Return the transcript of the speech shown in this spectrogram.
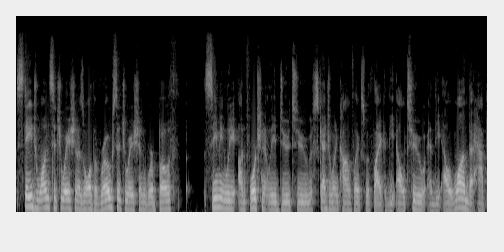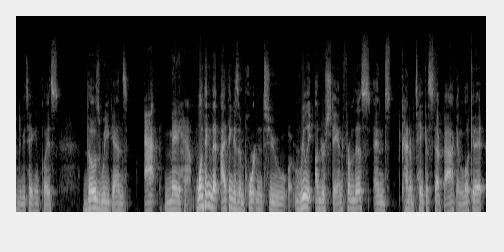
stage one situation as well as the rogue situation were both seemingly unfortunately due to scheduling conflicts with like the L2 and the L1 that happened to be taking place those weekends at Mayhem. One thing that I think is important to really understand from this and kind of take a step back and look at it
